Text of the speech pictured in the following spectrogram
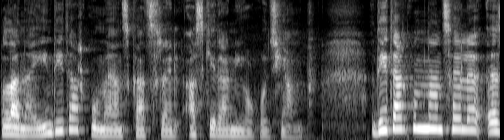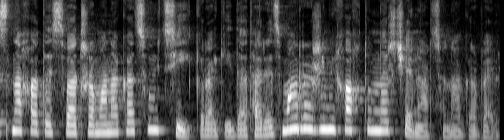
պլանային դիտարկում է անցկացրել Ասկերանի ուղությամբ։ Դիտարկումն անցել է ըստ նախատեսված ժամանակացույցի, կրակի դադարեցման ռեժիմի խախտումներ չեն արձանագրվել։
